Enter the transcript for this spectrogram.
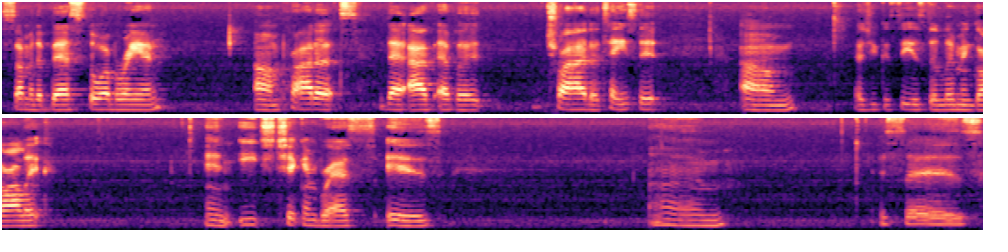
some of the best store brand um, products that I've ever tried or tasted. Um, as you can see, it's the lemon garlic. And each chicken breast is, it says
